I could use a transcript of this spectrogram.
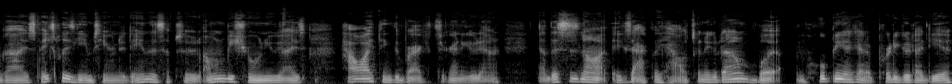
guys, Fakez Plays Games here, and today in this episode, I'm going to be showing you guys how I think the brackets are going to go down. Now, this is not exactly how it's going to go down, but I'm hoping I got a pretty good idea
